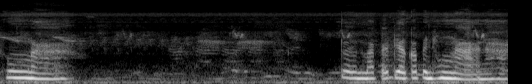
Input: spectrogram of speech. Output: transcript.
ทุ่งนาเดินมาแป๊บเดียวก็เป็นทุ่งนานะคะ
